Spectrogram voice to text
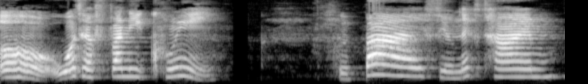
Oh, what a funny queen! Goodbye. See you next time.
